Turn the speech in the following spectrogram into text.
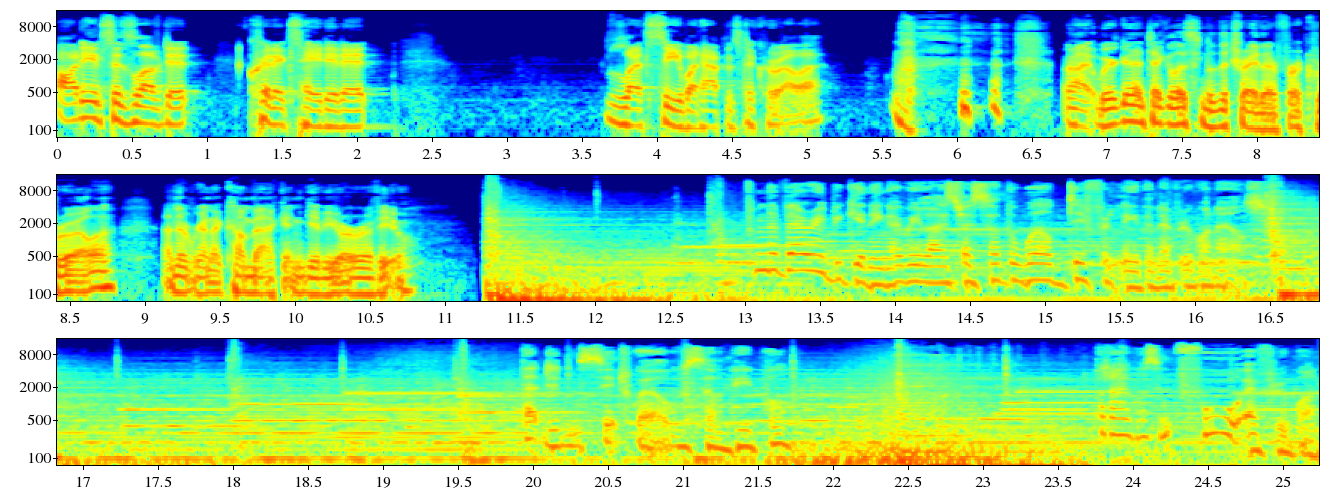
audiences loved it, critics hated it. Let's see what happens to Cruella. All right, we're going to take a listen to the trailer for Cruella, and then we're going to come back and give you a review. From the very beginning, I realized I saw the world differently than everyone else. That didn't sit well with some people. But I wasn't for everyone.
